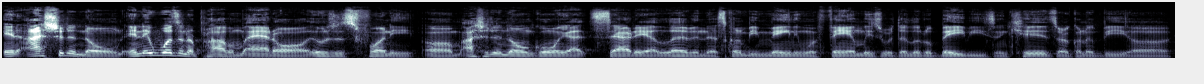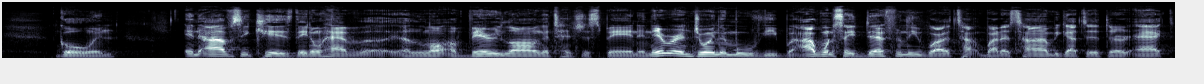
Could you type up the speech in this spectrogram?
And I should have known, and it wasn't a problem at all. It was just funny. Um, I should have known going at Saturday at eleven. That's going to be mainly when families with their little babies and kids are going to be uh, going. And obviously, kids they don't have a, a, long, a very long attention span, and they were enjoying the movie. But I want to say definitely by the time by the time we got to the third act,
